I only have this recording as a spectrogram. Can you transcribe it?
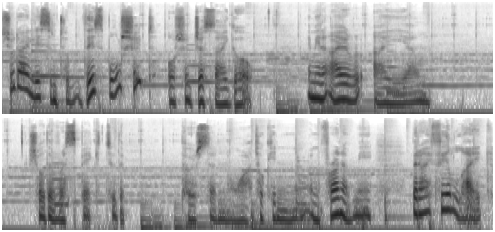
should I listen to this bullshit or should just I go? I mean, I I um, show the respect to the person who are talking in front of me, but I feel like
